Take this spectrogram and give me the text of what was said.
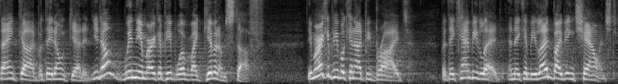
Thank God, but they don't get it. You don't win the American people over by giving them stuff. The American people cannot be bribed, but they can be led, and they can be led by being challenged.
